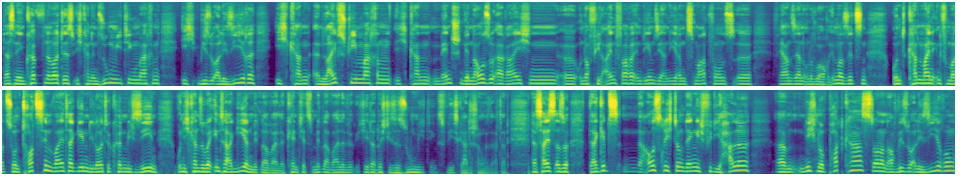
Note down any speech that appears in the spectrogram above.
dass in den Köpfen der Leute ist, ich kann ein Zoom-Meeting machen, ich visualisiere, ich kann einen Livestream machen, ich kann Menschen genauso erreichen äh, und noch viel einfacher, indem sie an ihren Smartphones äh, Fernsehern oder wo auch immer sitzen und kann meine Informationen trotzdem weitergehen. Die Leute können mich sehen und ich kann sogar interagieren mittlerweile. Kennt jetzt mittlerweile wirklich jeder durch diese Zoom-Meetings, wie ich es gerade schon gesagt habe. Das heißt also, da gibt es eine Ausrichtung, denke ich, für die Halle, ähm, nicht nur Podcasts, sondern auch Visualisierung.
